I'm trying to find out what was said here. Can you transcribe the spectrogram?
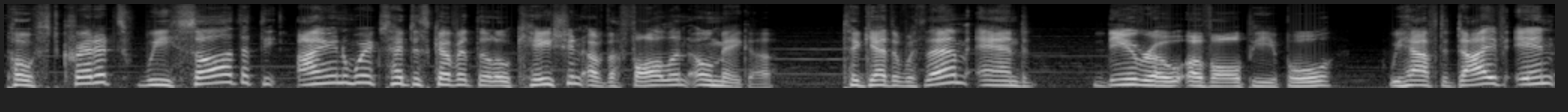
Post credits, we saw that the Ironworks had discovered the location of the fallen Omega. Together with them and Nero of all people, we have to dive in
